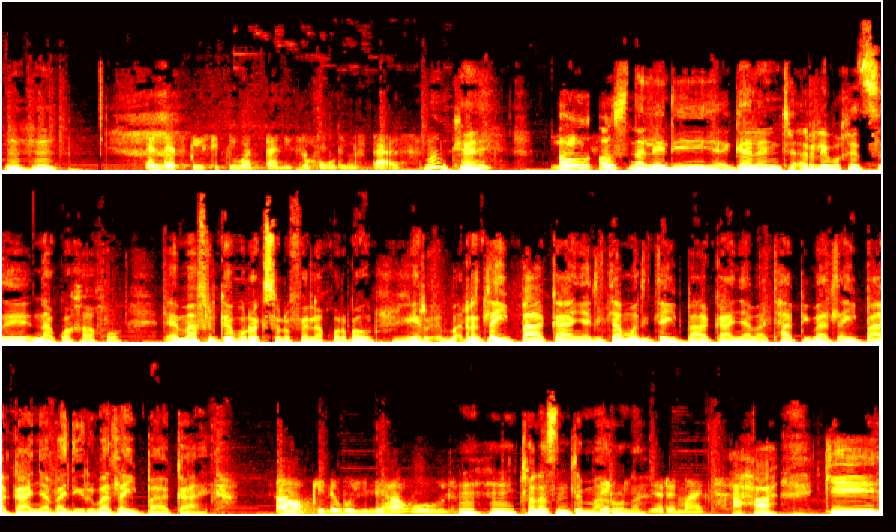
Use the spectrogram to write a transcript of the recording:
Mm-hmm. And that's basically what Dalitso Holdings does. Okay. O sena le di-gallant re lebogetse nako gago um maaforika borwa ke solofela gore ba utlwile re tla ipaakanya ditlamo di tla ipaakanya bathapi ba tla ipaakanya badiri ba tla ipaakanya Oh, ke lebohile haholo. Mhm, tlhola sentle mma rona. Aha, ke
